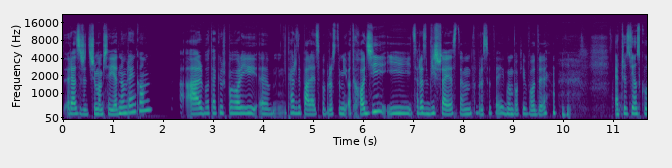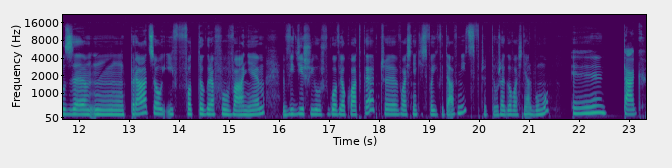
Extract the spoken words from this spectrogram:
raz, że trzymam się jedną ręką, albo tak już powoli e, każdy palec po prostu mi odchodzi i coraz bliższa jestem po prostu tej głębokiej wody. A czy w związku z mm, pracą i fotografowaniem widzisz już w głowie okładkę, czy właśnie jakichś swoich wydawnictw, czy dużego właśnie albumu? Yy, tak,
